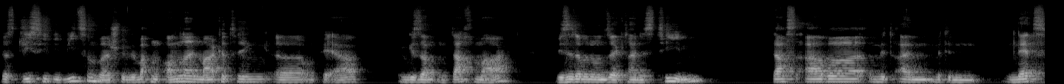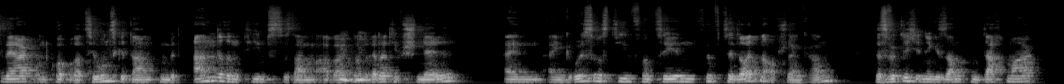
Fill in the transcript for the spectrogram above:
dass GCVB zum Beispiel, wir machen Online-Marketing äh, und PR im gesamten Dachmarkt. Wir sind aber nur ein sehr kleines Team, das aber mit einem, mit dem Netzwerk und Kooperationsgedanken mit anderen Teams zusammenarbeiten mhm. und relativ schnell ein, ein größeres Team von 10, 15 Leuten aufstellen kann, das wirklich in den gesamten Dachmarkt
